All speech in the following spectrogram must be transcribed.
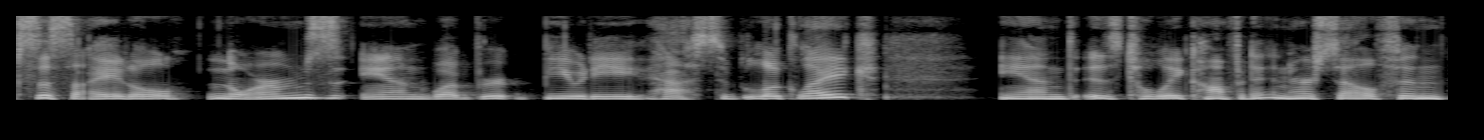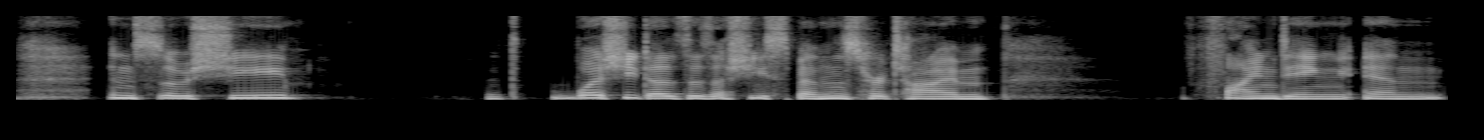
societal norms and what beauty has to look like and is totally confident in herself and and so she what she does is that she spends her time finding and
